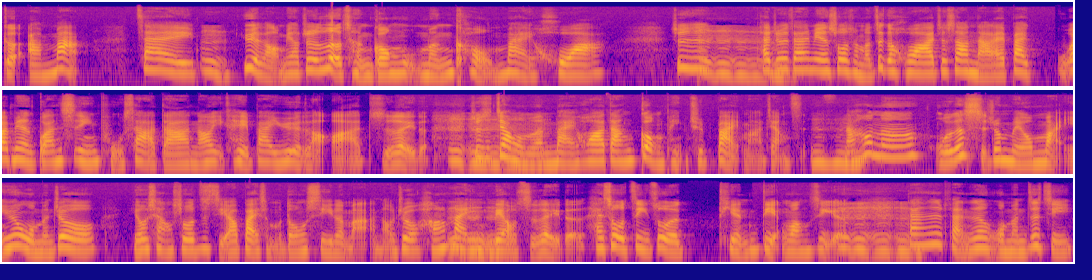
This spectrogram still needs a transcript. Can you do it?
个阿嬷在嗯月老庙，就是乐成宫门口卖花，就是他就在那边说什么这个花就是要拿来拜外面的观世音菩萨的、啊，然后也可以拜月老啊之类的，嗯就是叫我们买花当贡品去拜嘛，这样子。然后呢，我跟史就没有买，因为我们就有想说自己要拜什么东西了嘛，然后就好像买饮料之类的，还是我自己做的甜点忘记了。嗯嗯嗯嗯，但是反正我们自己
